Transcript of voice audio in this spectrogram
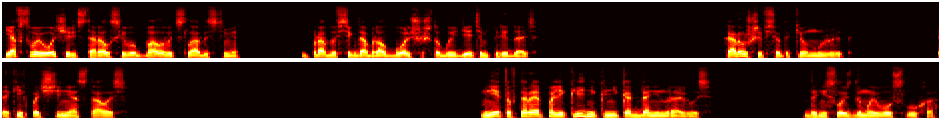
Я, в свою очередь, старался его баловать сладостями. Правда, всегда брал больше, чтобы и детям передать. Хороший все-таки он мужик. Таких почти не осталось. Мне эта вторая поликлиника никогда не нравилась. Донеслось до моего слуха.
